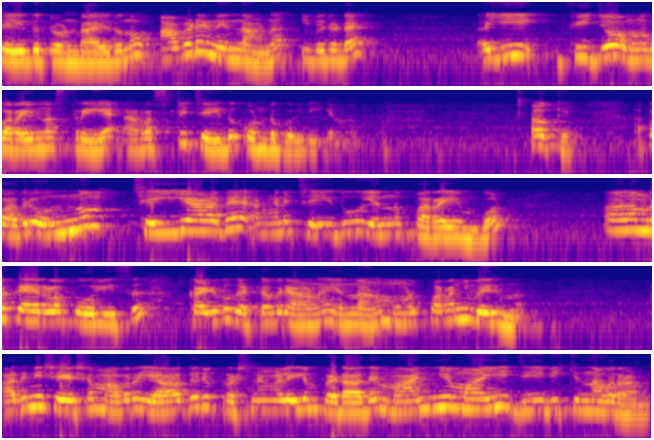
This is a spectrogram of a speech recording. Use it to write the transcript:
ചെയ്തിട്ടുണ്ടായിരുന്നു. അവിടെ നിന്നാണ് ഇവരുടെ ഈ ഫിജോ എന്ന് പറയുന്ന സ്ത്രീയെ അറസ്റ്റ് ചെയ്ത് കൊണ്ടുപോയിരിക്കുന്നത്. ഓക്കെ. അപ്പോൾ അവരൊന്നും ചെയ്യാതെ അങ്ങനെ ചെയ്തു എന്ന് പറയുമ്പോൾ നമ്മുടെ കേരള പോലീസ് കഴിവ് കെട്ടവരാണ് എന്നാണ് മോൾ പറഞ്ഞു വരുന്നത്. അതിനുശേഷം അവർ യാതൊരു പ്രശ്നങ്ങളിലും പെടാതെ മാന്യമായി ജീവിക്കുന്നവരാണ്.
